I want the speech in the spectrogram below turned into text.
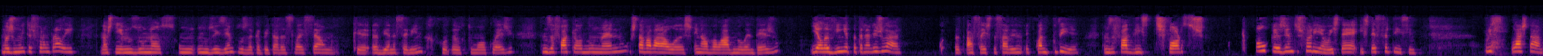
mas muitas foram para ali. Nós tínhamos o nosso, um, um dos exemplos da capitã da seleção, que a Diana Sabino, que retomou o colégio, Estamos a falar que ela, num ano, estava a dar aulas em Alvalade, no Alentejo, e ela vinha para treinar e jogar. À sexta, sabe, quando podia. Estamos a falar disto, de esforços que pouca gente os fariam. Isto é, isto é certíssimo. Por isso, lá está.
